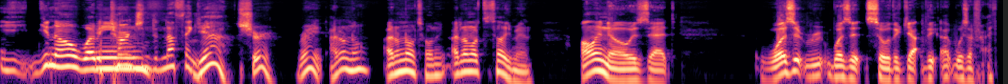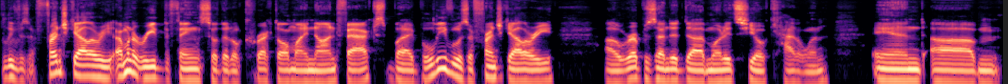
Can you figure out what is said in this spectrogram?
Y- You know, I mean, it turns into nothing. Yeah, sure, right. I don't know. I don't know, Tony. I don't know what to tell you, man. All I know is that was it was it so the, the uh, was a I believe it was a French gallery. I'm going to read the thing so that it'll correct all my non facts, but I believe it was a French gallery uh, represented uh, Maurizio Cattelan, and um,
